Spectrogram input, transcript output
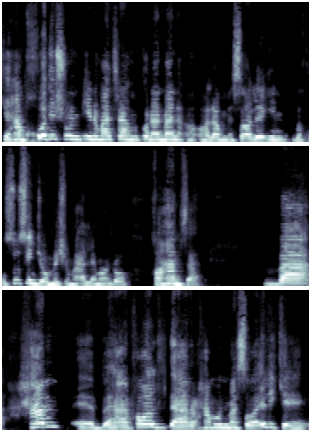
که هم خودشون اینو مطرح می‌کنن. من حالا مثال این به خصوص این جنبش معلمان رو خواهم زد. و هم به هر حال در همون مسائلی که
